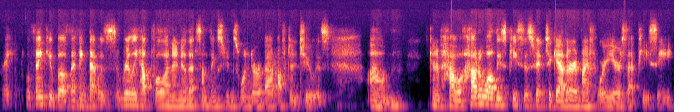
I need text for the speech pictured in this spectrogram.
Great. Well, thank you both. I think that was really helpful. And I know that's something students wonder about often too is um, kind of how, how do all these pieces fit together in my four years at PC?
